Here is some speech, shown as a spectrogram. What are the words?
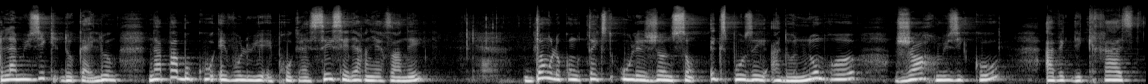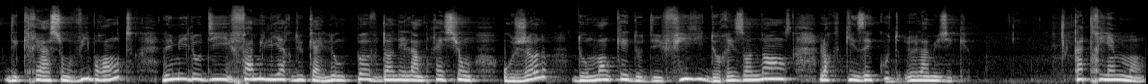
la musique de Kailung n'a pas beaucoup évolué et progressé ces dernières années. Dans le contexte où les jeunes sont exposés à de nombreux genres musicaux, avec des, créations vibrantes, les mélodies familières du Kailung peuvent donner l'impression aux jeunes de manquer de défis, de résonance lorsqu'ils écoutent la musique. Quatrièmement,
